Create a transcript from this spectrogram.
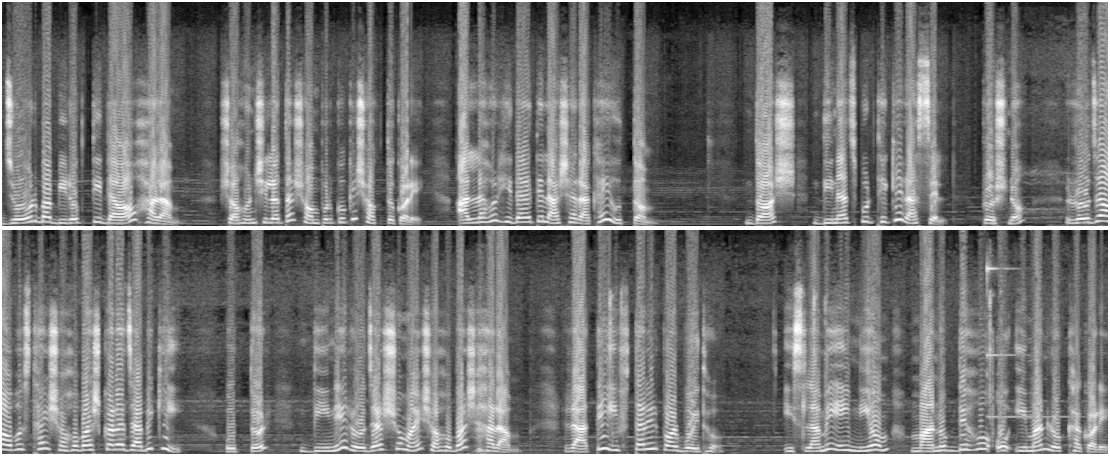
জোর বা বিরক্তি দেওয়াও হারাম। সহনশীলতা সম্পর্ককে শক্ত করে। আল্লাহর হিদায়তের আশা রাখাই উত্তম। দশ, দিনাজপুর থেকে রাসেল। প্রশ্ন, রোজা অবস্থায় সহবাস করা যাবে কি? উত্তর, দিনে রোজার সময় সহবাস হারাম। রাতে ইফতারের পর বৈধ। ইসলামে এই নিয়ম মানবদেহ ও ঈমান রক্ষা করে।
